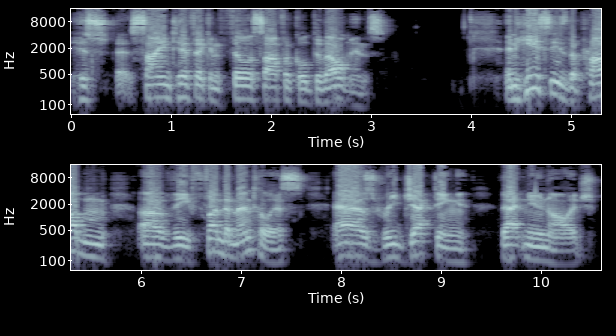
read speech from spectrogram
his uh, scientific and philosophical developments. And he sees the problem of the fundamentalists as rejecting that new knowledge.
